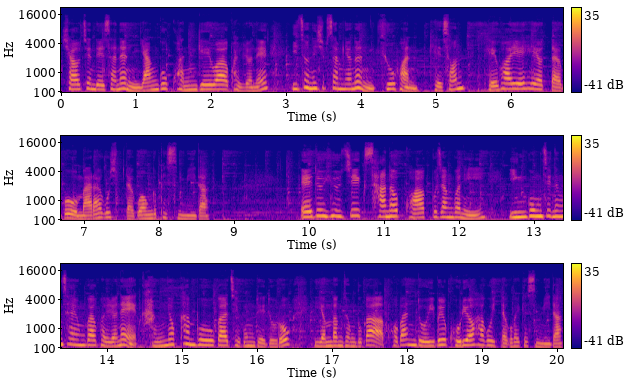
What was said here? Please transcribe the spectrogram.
샤오첸 대사는 양국 관계와 관련해 2023년은 교환, 개선, 대화의 해였다고 말하고 싶다고 언급했습니다. 에드 휴직 산업과학부 장관이 인공지능 사용과 관련해 강력한 보호가 제공되도록 연방정부가 법안 도입을 고려하고 있다고 밝혔습니다.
